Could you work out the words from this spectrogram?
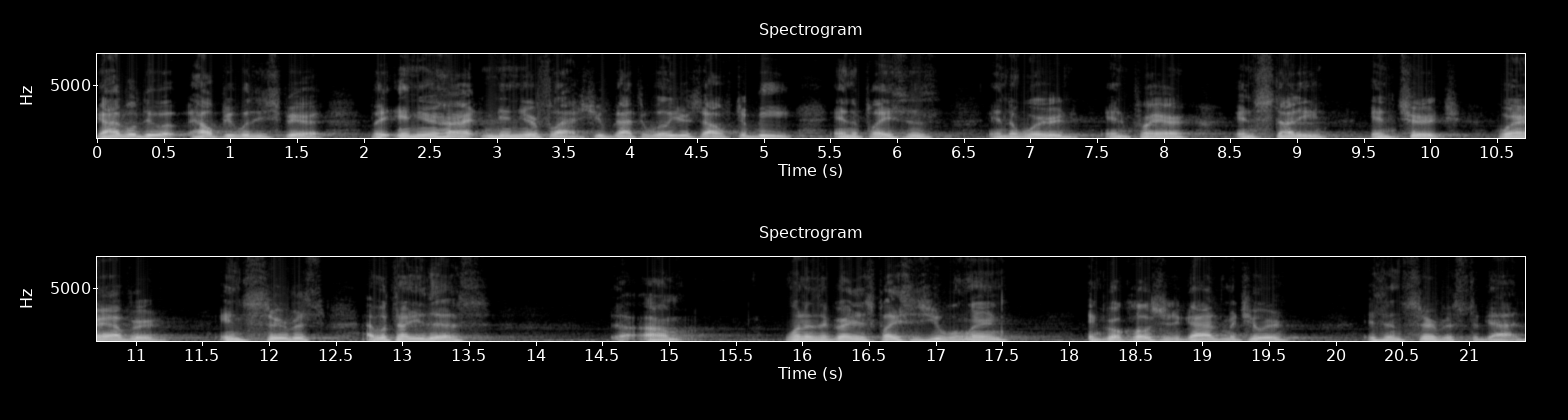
God will do it, help you with His Spirit. But in your heart and in your flesh, you've got to will yourself to be in the places, in the Word, in prayer, in study, in church, wherever, in service. I will tell you this um, one of the greatest places you will learn and grow closer to God and mature is in service to God,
